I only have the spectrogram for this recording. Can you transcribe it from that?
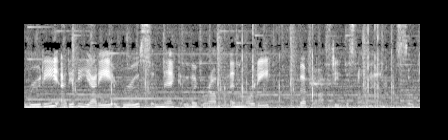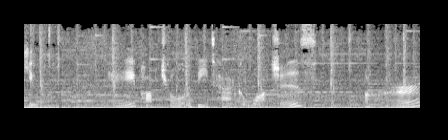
Rudy, Eddie the Yeti, Bruce, Nick the Grump, and Morty the Frosty the Snowman. So cute. Okay, Paw Patrol VTech watches are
